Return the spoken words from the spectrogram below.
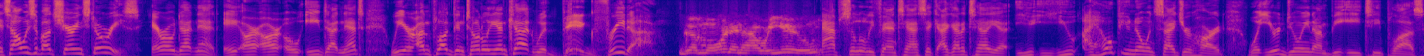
It's always about sharing stories. Arroe.net, A R R O E.net. We are unplugged and totally uncut with Big Freedia. Good morning. How are you? Absolutely fantastic. I got to tell you, you, you, I hope you know inside your heart what you're doing on BET Plus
